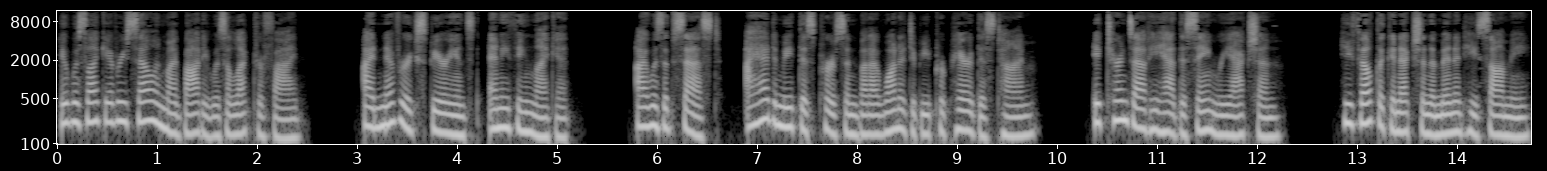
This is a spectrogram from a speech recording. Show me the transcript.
it was like every cell in my body was electrified. I'd never experienced anything like it. I was obsessed, I had to meet this person, but I wanted to be prepared this time. It turns out he had the same reaction. He felt the connection the minute he saw me,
